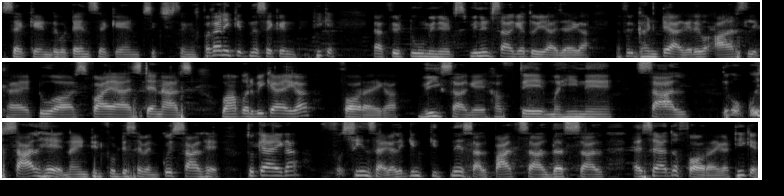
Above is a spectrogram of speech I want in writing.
सेकेंड, देखो, टेन सेकेंड, सिक्सटी सेकेंड पता नहीं कितने सेकेंड ठीक है? या फिर टू मिनट्स मिनट्स आ गया तो ये आ जाएगा। या फिर घंटे आ गए, देखो, आवर्स लिखा है, two hours, five hours, ten hours, वहाँ पर भी क्या आएगा? फॉर आएगा। वीक्स आ गए, हफ़्ते, महीने, साल। देखो, कोई साल है 1947 कोई साल है तो क्या आएगा? सीन्स आएगा, लेकिन कितने साल? पाँच साल, दस साल, ऐसे आया तो फॉर आएगा, ठीक है?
